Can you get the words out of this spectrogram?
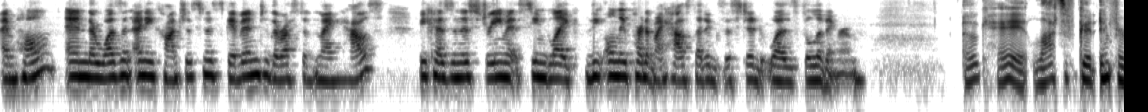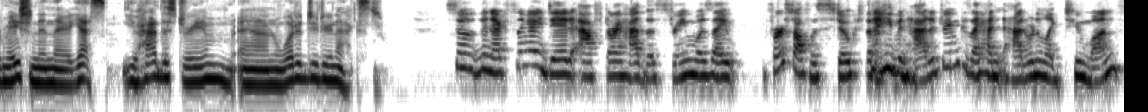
I'm home. And there wasn't any consciousness given to the rest of my house because in this dream, it seemed like the only part of my house that existed was the living room. Okay, lots of good information in there. Yes, you had this dream, and what did you do next? So, the next thing I did after I had this dream was I first off was stoked that I even had a dream because I hadn't had one in like two months.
